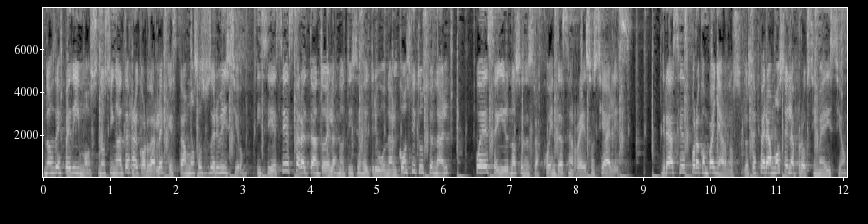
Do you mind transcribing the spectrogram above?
Nos despedimos, no sin antes recordarles que estamos a su servicio y si desea estar al tanto de las noticias del Tribunal Constitucional, puede seguirnos en nuestras cuentas en redes sociales. Gracias por acompañarnos, los esperamos en la próxima edición.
